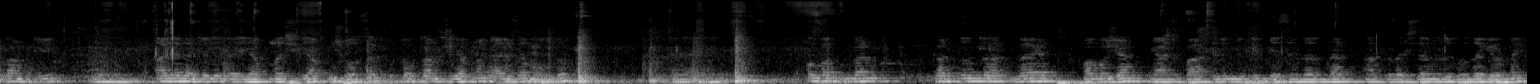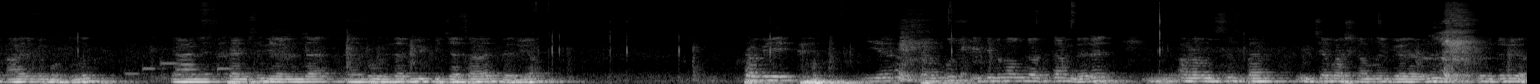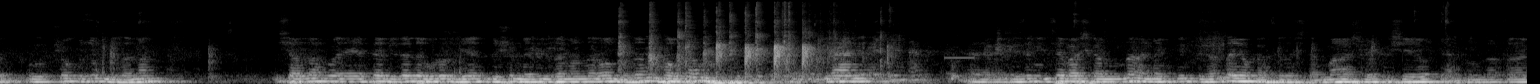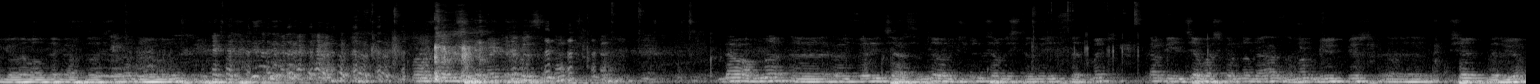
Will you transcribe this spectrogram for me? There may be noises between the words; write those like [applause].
toplantıyı e, alelacele de yapmış, yapmış olsak bu toplantıyı yapmak elzem oldu. E, o bakımdan katılımda gayet homojen yani partinin bütün kesimlerinden arkadaşlarımızı burada görmek ayrı bir mutluluk. Yani temsil yerinde e, bu bize büyük bir cesaret veriyor. Tabii 20 Temmuz 2014'ten beri aralıksız ben ilçe başkanlığı görevini sürdürüyorum. Bu çok uzun bir zaman. İnşallah bu EYT bize de vurur diye düşünmediğim zamanlar olmadı ama oldu ama yani e, bizim ilçe başkanlığından emeklilik falan da yok arkadaşlar. Maaş yok, bir şey yok yani. Bundan sonra görev alacak arkadaşlara duyurulur. [laughs] Fazla bir şey beklemesinler. Devamlı e, özveri içerisinde örgütün çalıştığını hissetmek tabii ilçe başkanına da her zaman büyük bir e, şevk veriyor.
